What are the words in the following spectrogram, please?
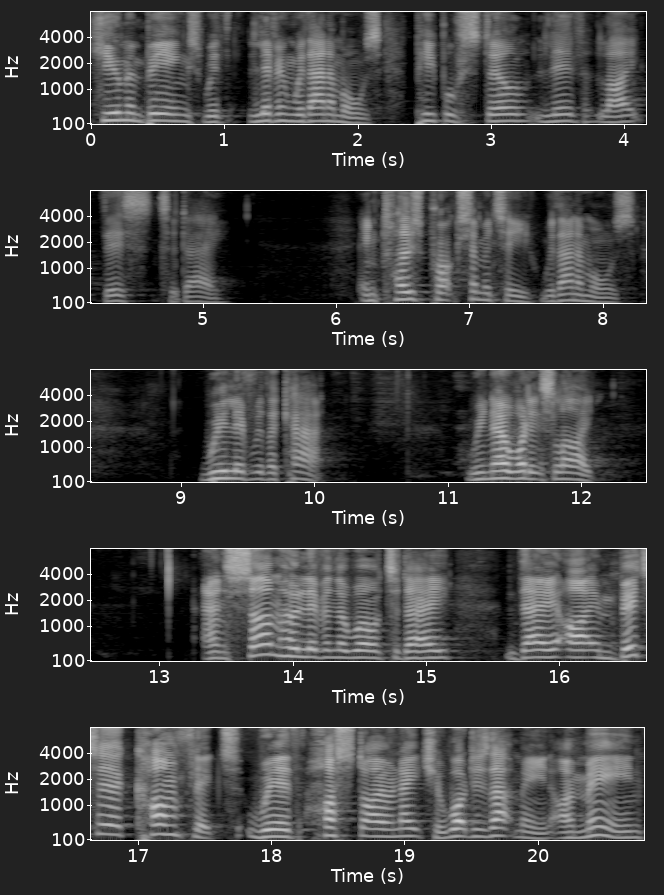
human beings with living with animals. People still live like this today. In close proximity with animals. We live with a cat. We know what it's like. And some who live in the world today, they are in bitter conflict with hostile nature. What does that mean? I mean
